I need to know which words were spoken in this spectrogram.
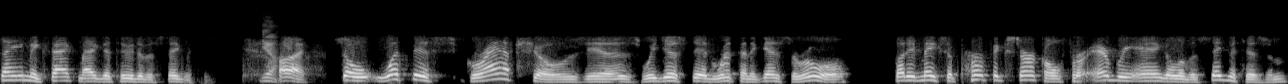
same exact magnitude of astigmatism. Yeah. All right. So what this graph shows is we just did with and against the rule, but it makes a perfect circle for every angle of astigmatism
